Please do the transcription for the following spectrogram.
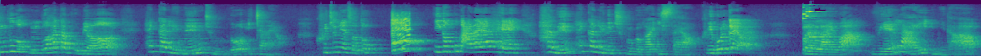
중국어 공부하다 보면 헷갈리는 중국어 있잖아요. 그 중에서도 어? 이거 꼭 알아야 해 하는 헷갈리는 중국어가 있어요. 그게 뭘까요? 원래와 위엔라이입니다.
